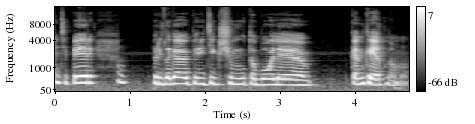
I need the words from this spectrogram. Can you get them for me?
А теперь предлагаю перейти к чему-то более конкретному.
